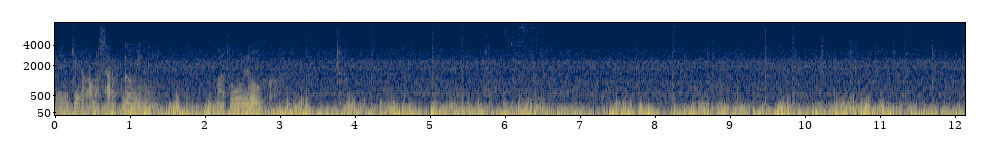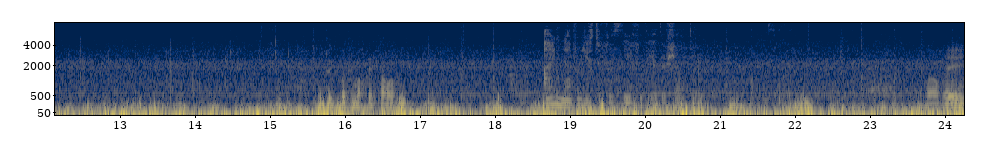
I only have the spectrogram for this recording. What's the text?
Yan yung pinakamasarap gawin eh. Matulog. Safe at the other shelter. Oh, okay.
